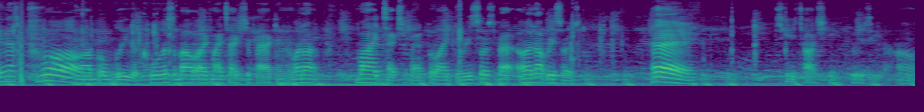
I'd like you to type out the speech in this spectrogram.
The thing that's probably the coolest about like my texture pack and well not my texture pack but like the resource pack uh not resource. Hey is he Itachi who is he? Oh.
